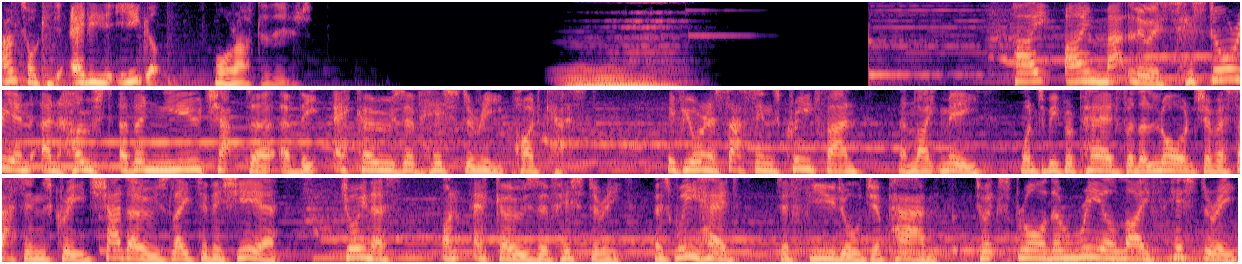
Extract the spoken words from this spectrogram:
I'm talking to Eddie the Eagle. More after this. Hi, I'm Matt Lewis, historian and host of a new chapter of the Echoes of History podcast. If you're an Assassin's Creed fan, and like me, want to be prepared for the launch of Assassin's Creed Shadows later this year, join us on Echoes of History as we head to feudal Japan to explore the real life history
